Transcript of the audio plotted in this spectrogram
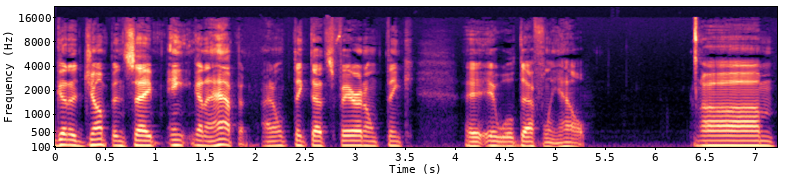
going to jump and say ain't going to happen. I don't think that's fair. I don't think it, will definitely help. Um,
